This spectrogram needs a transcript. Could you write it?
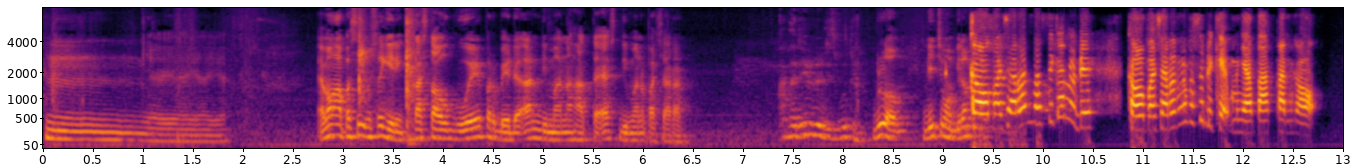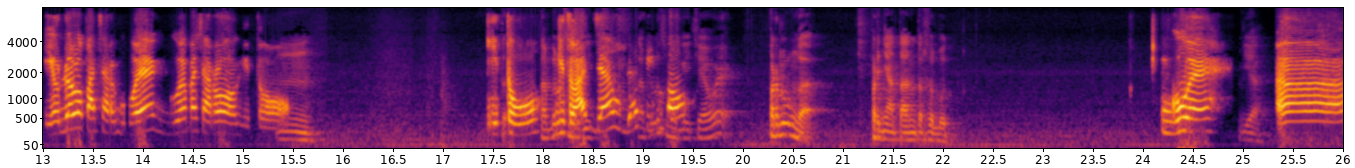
Hmm, ya ya ya ya. Emang apa sih maksudnya gini? Kasih tahu gue perbedaan di mana HTS, di mana pacaran. Kan tadi udah disebutin. Belum, dia cuma bilang Kalau pacaran pasti kan udah kalau pacaran kan pasti udah kayak menyatakan kalau ya udah lo pacar gue, gue pacar lo gitu. Hmm. Itu, lo gitu sebagai- aja udah Tapi lo simpel. sebagai cewek perlu nggak pernyataan tersebut? Gue Iya. eh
